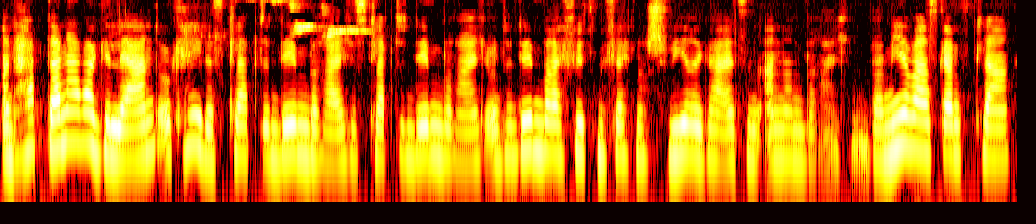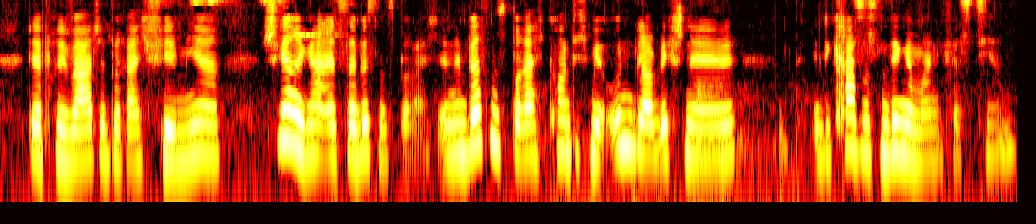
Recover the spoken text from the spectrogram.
Und habe dann aber gelernt, okay, das klappt in dem Bereich, es klappt in dem Bereich und in dem Bereich fiel es mir vielleicht noch schwieriger als in anderen Bereichen. Bei mir war es ganz klar, der private Bereich fiel mir schwieriger als der Businessbereich. In dem Businessbereich konnte ich mir unglaublich schnell die krassesten Dinge manifestieren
